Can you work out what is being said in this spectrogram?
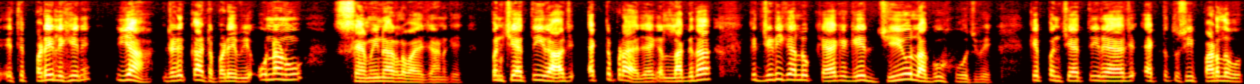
ਇੱਥੇ ਪੜ੍ਹੇ ਲਿਖੇ ਨੇ ਜਾਂ ਜਿਹੜੇ ਘੱਟ ਪੜ੍ਹੇ ਵੀ, ਉਹਨਾਂ ਨੂੰ ਸੈਮੀਨਾਰ ਲਵਾਏ ਜਾਣਗੇ। ਪੰਚਾਇਤੀ ਰਾਜ ਐਕਟ ਪੜਾਇਆ ਜਾਏਗਾ। ਲੱਗਦਾ ਕਿ ਜਿਹੜੀ ਗੱਲ ਉਹ ਕਹਿ ਕੇ ਗਏ, ਜੇ ਉਹ ਲਾਗੂ ਹੋ ਜਵੇ ਕਿ ਪੰਚਾਇਤੀ ਰਾਜ ਐਕਟ ਤੁਸੀਂ ਪੜ੍ਹ ਲਵੋ,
